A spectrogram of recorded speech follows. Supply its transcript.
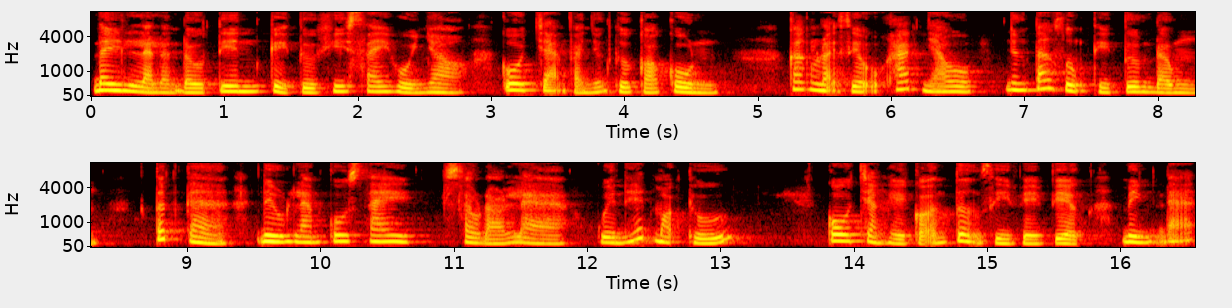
Đây là lần đầu tiên kể từ khi say hồi nhỏ cô chạm vào những thứ có cồn. Các loại rượu khác nhau nhưng tác dụng thì tương đồng. Tất cả đều làm cô say, sau đó là quên hết mọi thứ. Cô chẳng hề có ấn tượng gì về việc mình đã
